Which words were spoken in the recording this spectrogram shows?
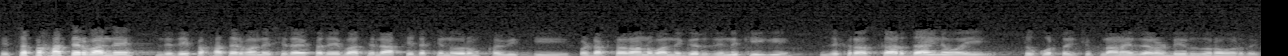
د څه په خاطر باندې د دې په خاطر باندې چې دی په دې باطله عقیده کې نور هم قوي کیږي په ډاکټرانو باندې ګرځي نه کیږي ذکر اذکار دای نه وایي څوک ورته وایي چې فلانی زیارت ډېر زورور دی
